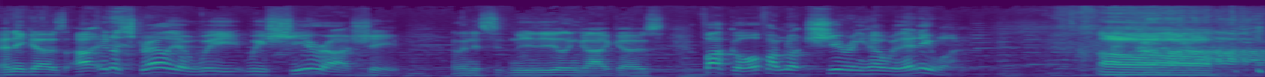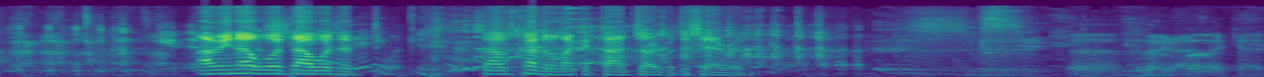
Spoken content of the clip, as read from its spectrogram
And he goes, uh, in Australia, we, we shear our sheep. And then this New Zealand guy goes, fuck off, I'm not shearing her with anyone. Oh. I mean, that would that would Shearing her with anyone. that was kind of like a dad joke with the sharing. okay.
